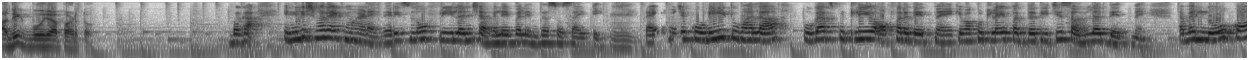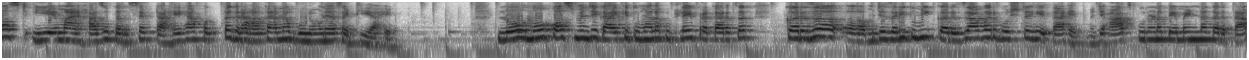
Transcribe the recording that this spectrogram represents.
अधिक बोजा पडतो? बघा इंग्लिशमध्ये एक म्हण आहे there is no free lunch available in the society right म्हणजे कोणीही तुम्हाला उगाच कुठली ऑफर देत नाही किंवा कुठल्याही पद्धतीची सवलत देत नाही. त्यामुळे low cost E M I हा जो कन्सेप्ट आहे हा फक्त ग्राहकांना भुलवण्यासाठी आहे. लो नो कॉस्ट म्हणजे काय? की तुम्हाला कुठल्याही प्रकारचं कर्ज म्हणजे जरी तुम्ही कर्जावर गोष्ट घेत आहेत म्हणजे आज पूर्ण पेमेंट न करता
